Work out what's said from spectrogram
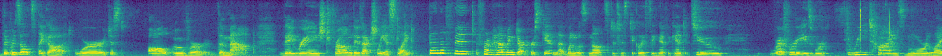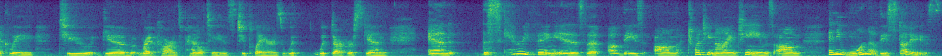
The results they got were just all over the map. They ranged from there's actually a slight benefit from having darker skin, that one was not statistically significant, to referees were three times more likely to give red cards, penalties to players with, with darker skin. And the scary thing is that of these um, 29 teams, um, any one of these studies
